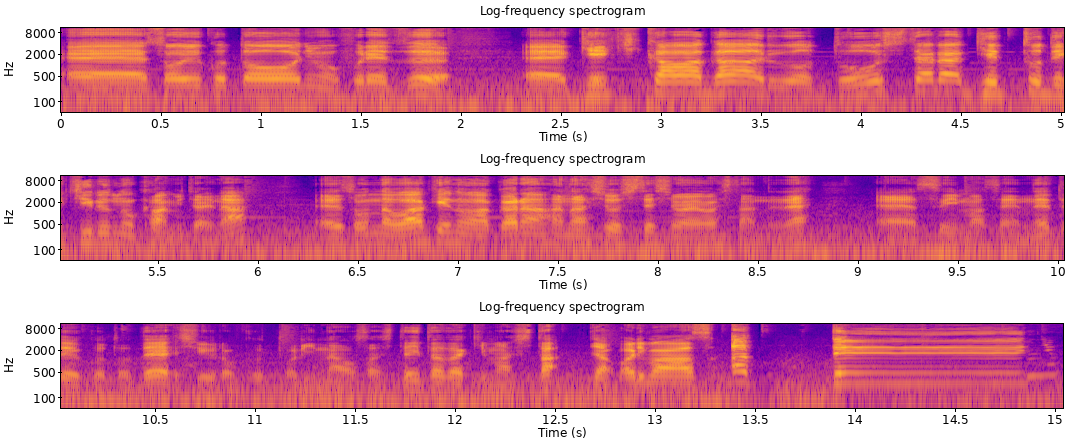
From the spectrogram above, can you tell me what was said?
えー、そういうことにも触れず、えー、激川ガールをどうしたらゲットできるのかみたいな、えー、そんなわけのわからん話をしてしまいましたんでね、えすいませんねということで収録取り直させていただきました。じゃあ終わります。あってーにょ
